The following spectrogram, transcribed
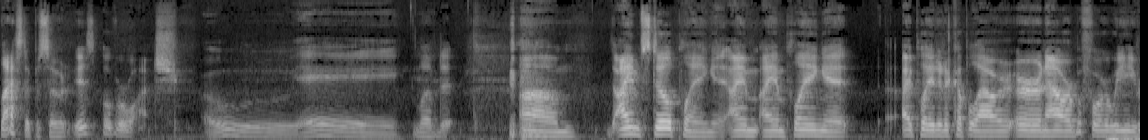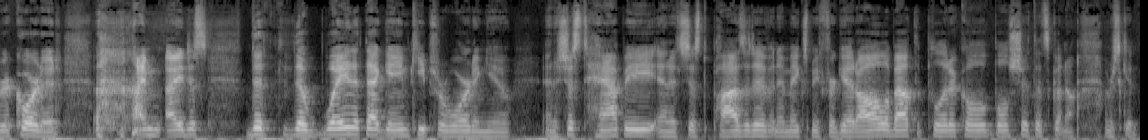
last episode, is Overwatch. Oh, yay! Loved it. Um, I am still playing it. I am I am playing it. I played it a couple hour or an hour before we recorded. I'm I just the the way that that game keeps rewarding you and it's just happy and it's just positive and it makes me forget all about the political bullshit that's going on. I'm just kidding.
